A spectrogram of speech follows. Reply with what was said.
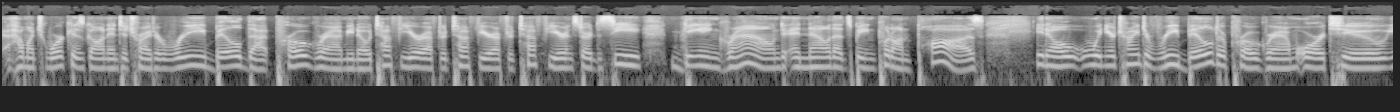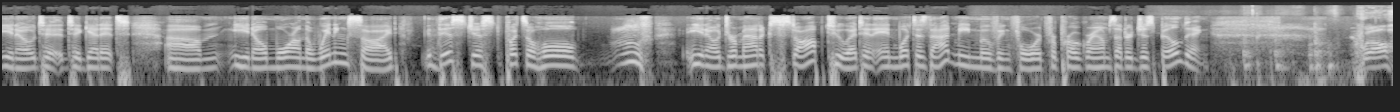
how much work has gone into try to rebuild that program. You know, tough year after tough year after tough year, and start to see gaining ground, and now that's being put on pause. You know, when you're trying trying to rebuild a program or to you know to to get it um, you know more on the winning side, this just puts a whole you know dramatic stop to it and, and what does that mean moving forward for programs that are just building well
